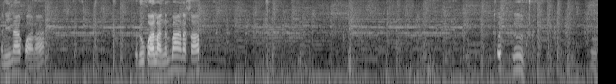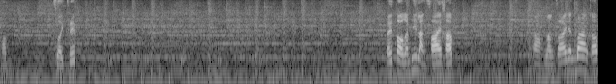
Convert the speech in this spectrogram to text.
อันนี้หน้าขวานะ มาดูขวาหลังกันบ้างนะครับ อึ๊บอืมดูครับ สวยกริปไปต่อกันที่หลังซ้ายครับ อะหลังซ้ายกันบ้างครับ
